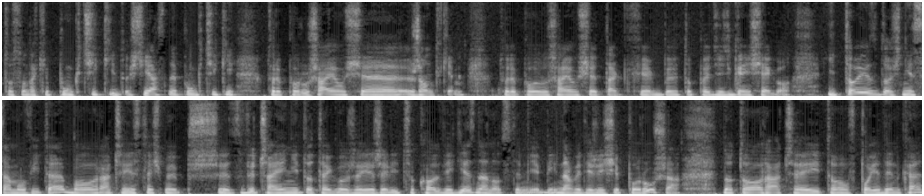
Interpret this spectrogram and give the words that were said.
to są takie punkciki, dość jasne punkciki, które poruszają się rządkiem, które poruszają się tak, jakby to powiedzieć, gęsiego. I to jest dość niesamowite, bo raczej jesteśmy przyzwyczajeni do tego, że jeżeli cokolwiek jest na nocnym niebie, nawet jeżeli się porusza, no to raczej to w pojedynkę,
